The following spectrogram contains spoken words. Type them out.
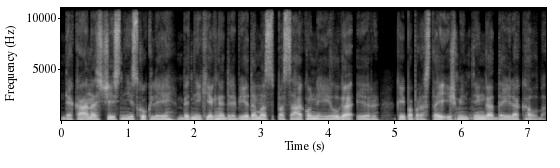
Dekanas čiaisnys kukliai, bet nei kiek nedrebėdamas, pasako neilgą ir, kaip paprastai, išmintingą dailę kalbą.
